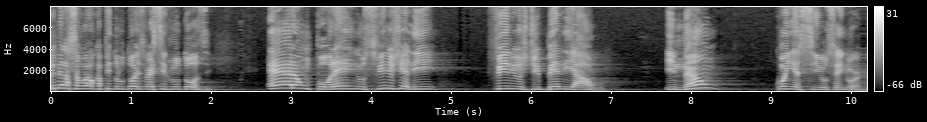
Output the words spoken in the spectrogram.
1 Samuel capítulo 2, versículo 12. Eram, porém, os filhos de Eli, filhos de Belial, e não conhecia o Senhor.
